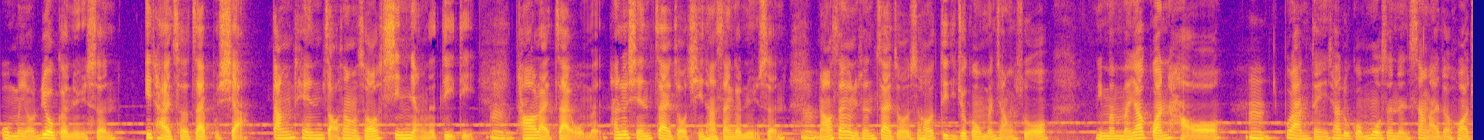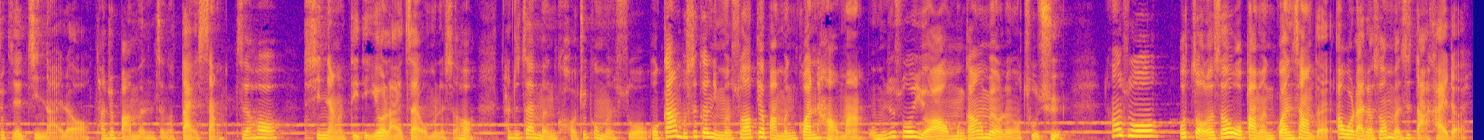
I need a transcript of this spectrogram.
我们有六个女生，一台车载不下。当天早上的时候，新娘的弟弟，嗯，他要来载我们，他就先载走其他三个女生，嗯，然后三个女生载走的时候，弟弟就跟我们讲说，你们门要关好哦，嗯，不然等一下如果陌生人上来的话，就直接进来了哦。他就把门整个带上，之后新娘的弟弟又来载我们的时候，他就在门口就跟我们说，我刚刚不是跟你们说要把门关好吗？我们就说有啊，我们刚刚没有人有出去。他说我走的时候我把门关上的，啊，我来的时候门是打开的。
